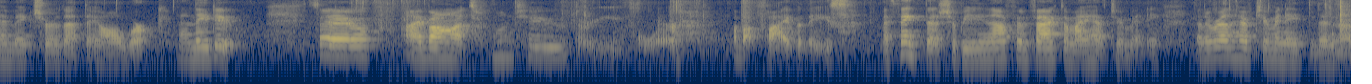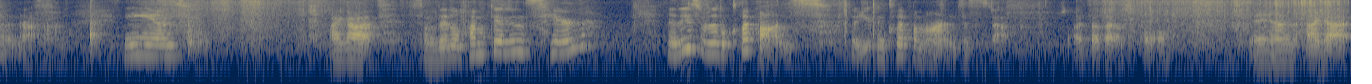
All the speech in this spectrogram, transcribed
and make sure that they all work and they do. So I bought one, two, three, four, about five of these. I think that should be enough. In fact, I might have too many. But I'd rather have too many than not enough. And I got some little pumpkins here. Now these are little clip-ons, so you can clip them on to stuff. So I thought that was cool. And I got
